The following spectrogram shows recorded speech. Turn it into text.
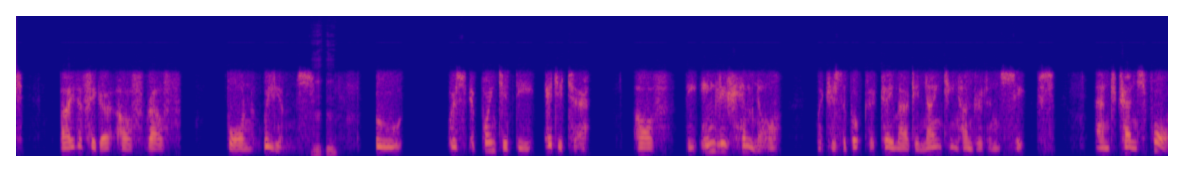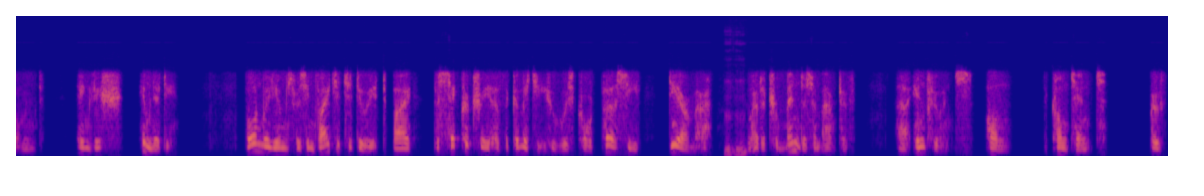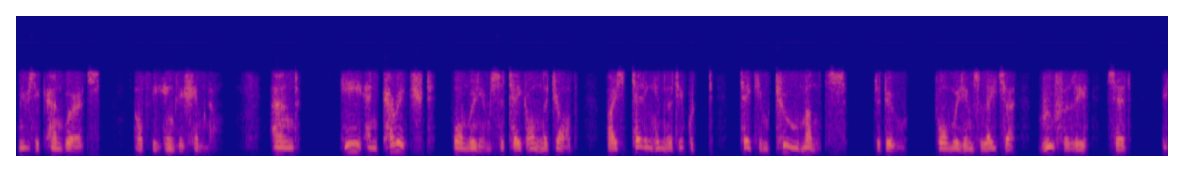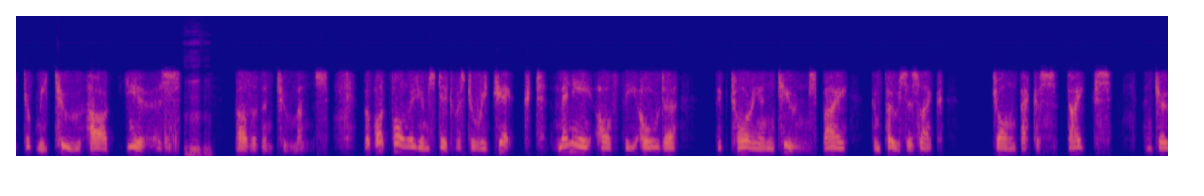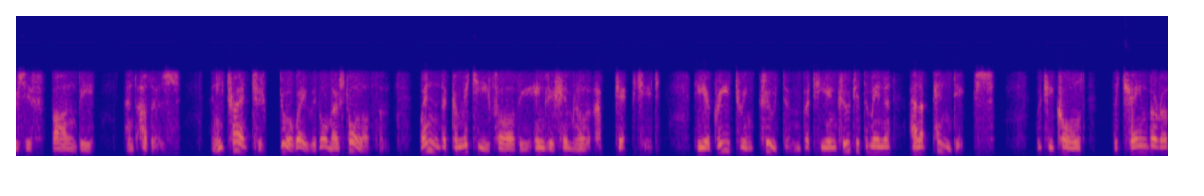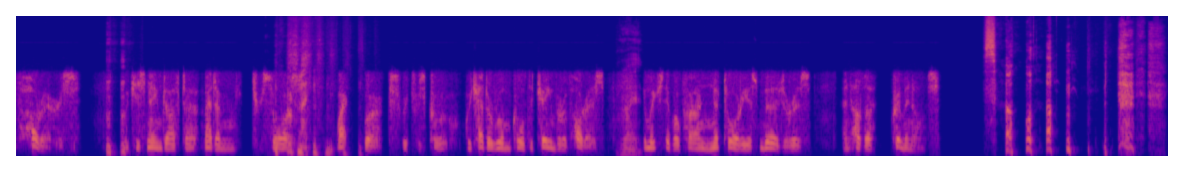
by the figure of Ralph Vaughan Williams, mm-hmm. who was appointed the editor of the English Hymnal, which is the book that came out in 1906 and transformed English hymnody. Vaughan Williams was invited to do it by the secretary of the committee, who was called Percy Dearmer, mm-hmm. who had a tremendous amount of uh, influence on the content, both music and words, of the English hymnal. And he encouraged Vaughan Williams to take on the job by telling him that it would take him two months to do. Vaughan Williams later ruefully said, It took me two hard years mm-hmm. rather than two months. But what Vaughan Williams did was to reject many of the older Victorian tunes by composers like John Bacchus Dykes and Joseph Barnby and others. And he tried to do away with almost all of them. When the Committee for the English Hymnal objected, he agreed to include them, but he included them in an, an appendix, which he called the Chamber of Horrors, which is named after Madame Tussauds Waxworks, which was called, which had a room called the Chamber of Horrors, right. in which there were found notorious murderers and other criminals. So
